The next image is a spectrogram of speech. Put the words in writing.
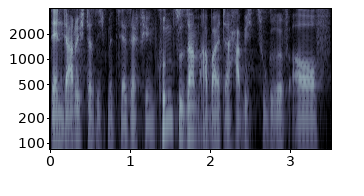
Denn dadurch, dass ich mit sehr, sehr vielen Kunden zusammenarbeite, habe ich Zugriff auf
